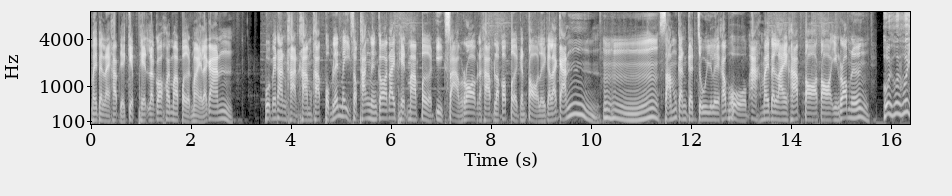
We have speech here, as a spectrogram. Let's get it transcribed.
ไม่เป็นไรครับ เดี๋ยวเก็บเพชรแล้วก็ค่อยมาเปิดใหม่แล้วกัน พูดไม่ทันขาดคำครับ ผมเล่นมาอีกสักพักหนึ่งก็ได้เพชรมาเปิดอีก 3 รอบนะครับ แล้วก็เปิดกันต่อเลยกันละกัน อืซ้ำกันกระจุยเลยครับผมอะไม่เป็นไรครับ ต่อต่ออีกรอบนึงเฮ้ยเฮ้ยเฮ้ย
